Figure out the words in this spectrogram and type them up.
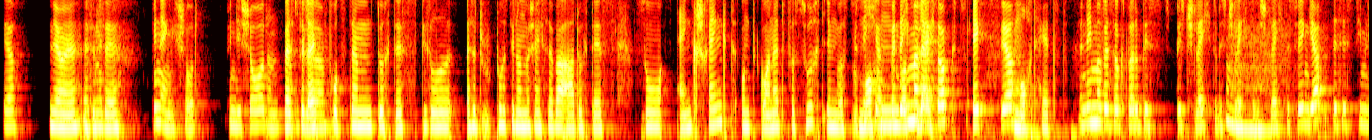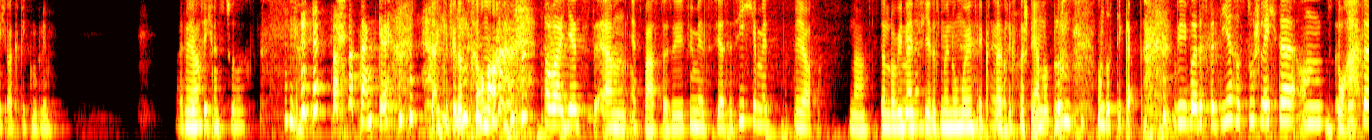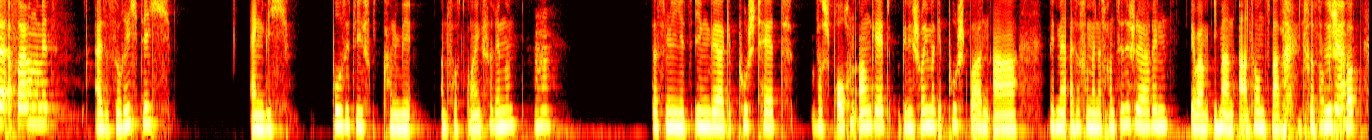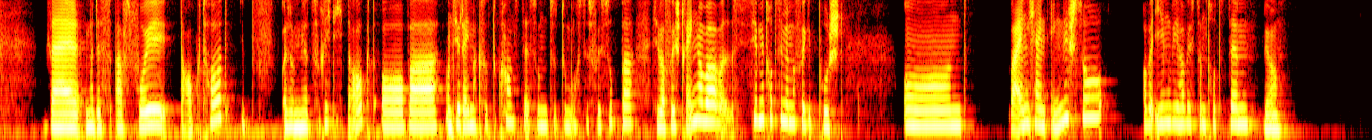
ja, Ja, es also ist eh, finde ich eigentlich schade. Finde ich schade und und vielleicht so- trotzdem durch das bisschen, also du, du hast dich dann wahrscheinlich selber auch durch das so eingeschränkt und gar nicht versucht, irgendwas zu Sicher, machen, wenn was immer wer vielleicht sagt, eh ja. gemacht hättest. Wenn immer wer sagt, wow, du bist, bist schlecht, du bist schlecht, du bist schlecht. Deswegen, ja, das ist ziemlich arg bicken geblieben. Jetzt Ja. witzig, wenn es zuhört. Danke. Danke für das Trauma. Aber jetzt, ähm, jetzt passt. Also ich fühle mich jetzt sehr, sehr sicher mit. ja. Na, dann lobe ich Meine- jetzt jedes Mal nochmal extra, Ja. kriegst du Stern plus und das Ticket. Wie war das bei dir? Hast du schlechte und Boah. gute Erfahrungen mit? Also so richtig, eigentlich positiv kann ich mich an fast gar nichts erinnern. Mhm. Dass mich jetzt irgendwer gepusht hat, was Sprachen angeht, bin ich schon immer gepusht worden, auch mit mein, also von meiner Französischlehrerin. Ich habe immer einen Einser und Zweier in Französisch Okay. gehabt, weil mir das auch voll taugt hat. Also mir hat es richtig taugt, aber und sie hat auch immer gesagt, du kannst das und du machst das voll super. Sie war voll streng, aber sie hat mich trotzdem immer voll gepusht. Und war eigentlich auch in Englisch so, aber irgendwie habe ich es dann trotzdem, ja,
